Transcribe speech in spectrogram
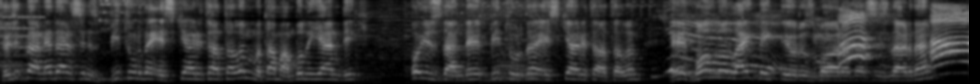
Çocuklar ne dersiniz? Bir turda eski harita atalım mı? Tamam bunu yendik. O yüzden de bir turda eski harita atalım. Evet bol bol like bekliyoruz bu arada sizlerden. Aa,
